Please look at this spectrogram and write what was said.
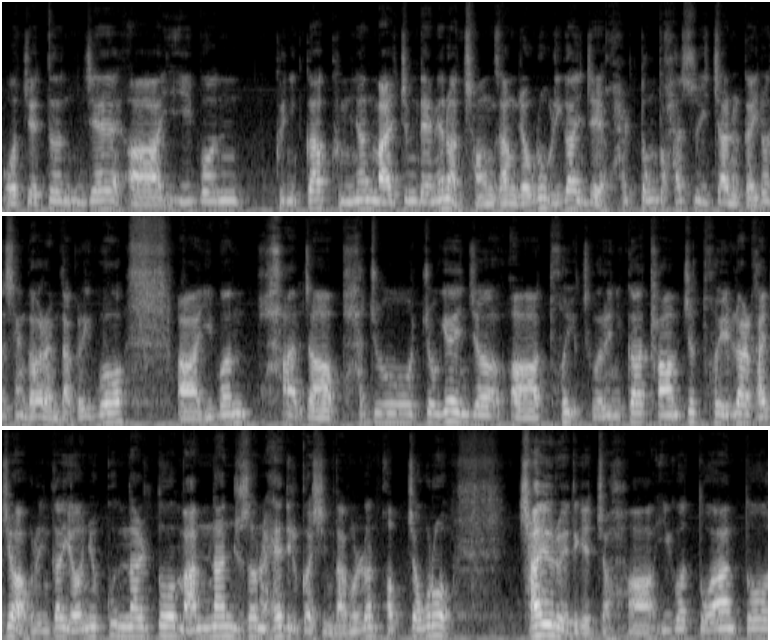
어쨌든 이제 아, 이번 그러니까 금년 말쯤 되면은 정상적으로 우리가 이제 활동도 할 수 있지 않을까 이런 생각을 합니다. 그리고 아, 이번 파, 저, 파주 쪽에 이제 어, 토 그러니까 다음 주 토요일 날 가죠. 그러니까 연휴 끝날 또 만난 유선을 해드릴 것입니다. 물론 법적으로 자유로워야 되겠죠. 아, 이것 또한 또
